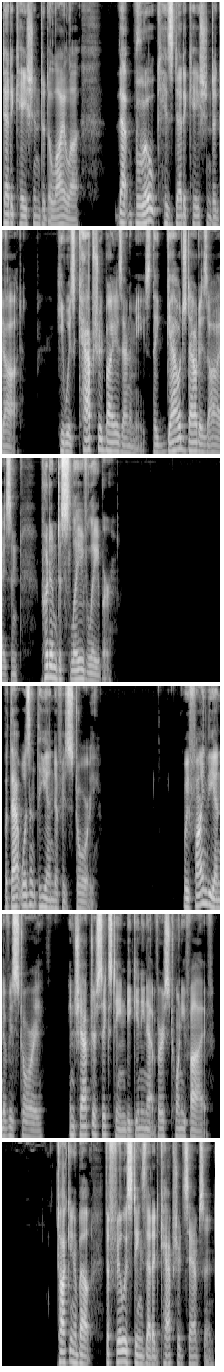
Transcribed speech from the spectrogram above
dedication to Delilah, that broke his dedication to God. He was captured by his enemies. They gouged out his eyes and put him to slave labor. But that wasn't the end of his story. We find the end of his story in chapter 16, beginning at verse 25. Talking about the Philistines that had captured Samson.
